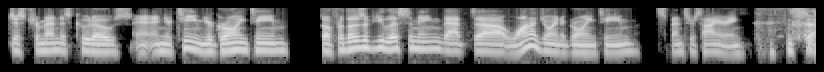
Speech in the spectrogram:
just tremendous kudos and, your team, your growing team. So, for those of you listening that uh, want to join a growing team, Spencer's hiring. so,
